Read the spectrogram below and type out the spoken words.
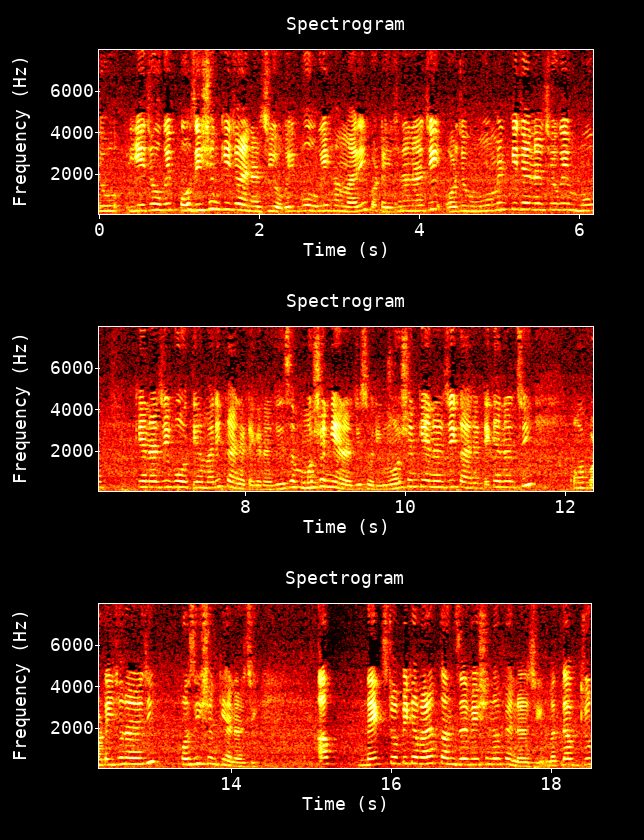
तो ये जो हो गई पोजीशन की जो एनर्जी हो गई, वो हो गई हमारी पोटेंशियल एनर्जी और जो मूवमेंट की जो एनर्जी हो गई मूव की एनर्जी वो होती है हमारी काइनेटिक एनर्जी जैसे मोशन की एनर्जी सॉरी मोशन की एनर्जी काइनेटिक एनर्जी और पोटेंशियल एनर्जी पोजिशन की एनर्जी अब नेक्स्ट टॉपिक हमारा कंजर्वेशन ऑफ़ एनर्जी मतलब जो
